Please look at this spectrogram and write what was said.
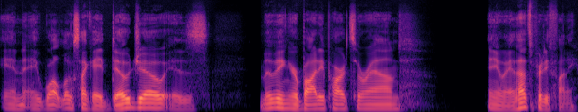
in a what looks like a dojo is moving her body parts around. Anyway, that's pretty funny.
